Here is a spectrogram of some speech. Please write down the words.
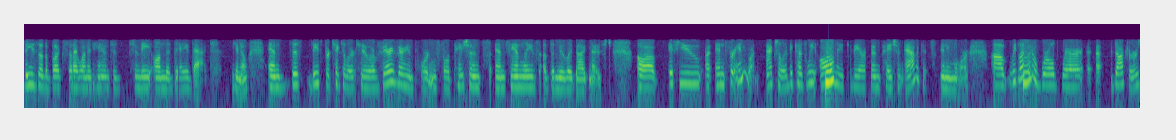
these are the books that I wanted handed to me on the day that you know. And this these particular two are very very important for patients and families of the newly diagnosed. Uh, if you uh, and for anyone actually because we all need to be our own patient advocates anymore uh, we live in a world where uh, doctors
